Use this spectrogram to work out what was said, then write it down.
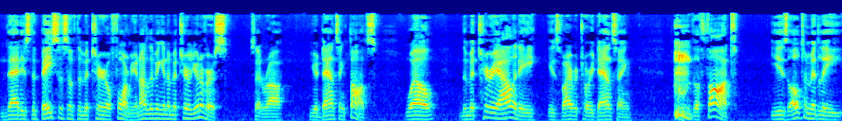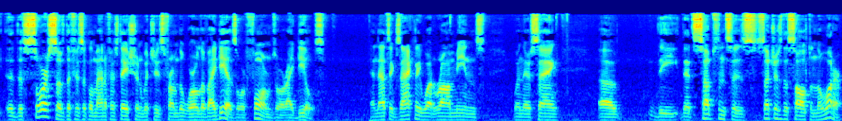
that is the basis of the material form. You're not living in a material universe, said Ra. You're dancing thoughts. Well, the materiality is vibratory dancing. the thought is ultimately the source of the physical manifestation, which is from the world of ideas or forms or ideals. And that's exactly what Ra means when they're saying uh, the that substances such as the salt and the water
